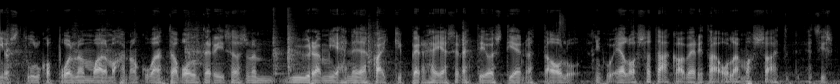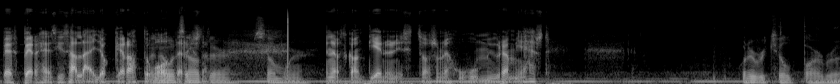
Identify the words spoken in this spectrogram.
Niin jos ulkopuolinen maailmahan on kuvannut, että Volteri se on sellainen myyrämiehenä ja kaikki perheenjäsenet ei olisi tiennyt, että on ollut niin kuin elossa tämä kaveri tai olemassa. Että et siis perheen sisällä ei ole out Volterista. Ja ne, jotka on tiennyt, niin sit se on sellainen huhu myyrämiehestä. Whatever killed Barbara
